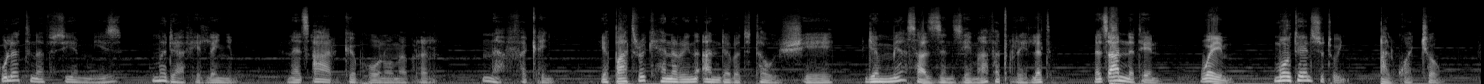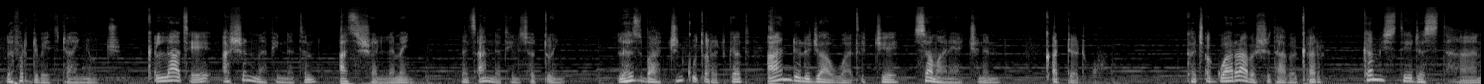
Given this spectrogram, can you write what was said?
ሁለት ነፍስ የሚይዝ መዳፍ የለኝም። ነፃ እርግብ ሆኖ መብረር ናፈቀኝ። የፓትሪክ ሄንሪን አንደበት ተውሼ የሚያሳዝን ዜማ ፈጥሬለት ነፃነቴን ወይም ሞቴን ስጡኝ አልኳቸው። ለፍርድ ቤት ዳኞች ቅላጼ አሸናፊነትን አስሸለመኝ። ነፃነቴን ሰጡኝ። ለሕዝባችን ቁጥር እድገት አንድ ልጅ አዋጥቼ ሰማንያችንን ቀደድኩ። ከጨጓራ በሽታ በቀር ከሚስቴ ደስታን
